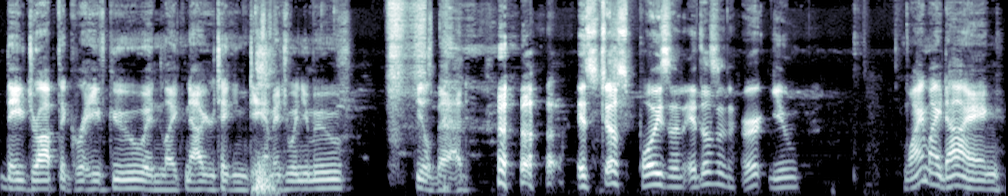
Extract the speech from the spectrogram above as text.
they dropped the grave goo, and like now you're taking damage when you move. Feels bad. it's just poison. It doesn't hurt you. Why am I dying?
